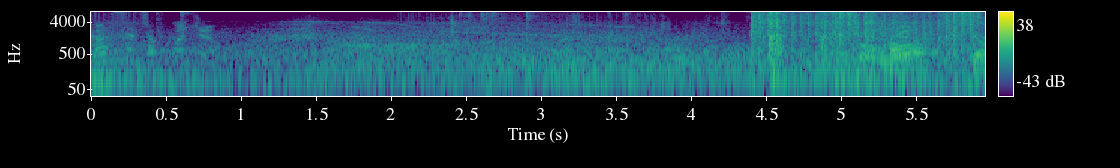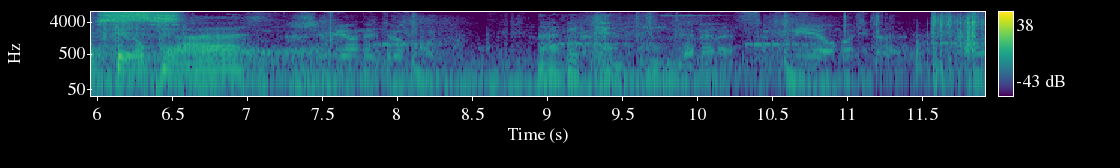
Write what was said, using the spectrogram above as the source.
가스 접근 중. 어, 옆에, 옆에. 아, 시위 안에 들었고 아, 내 텐. 에이, 패배는 승리의 어머니다. 더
